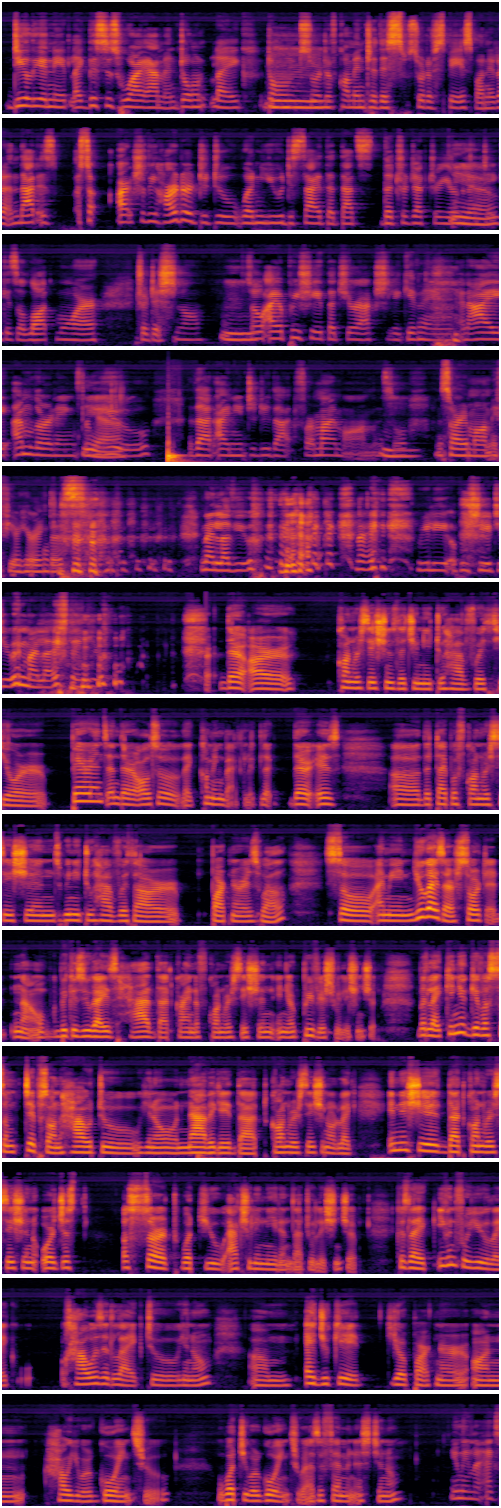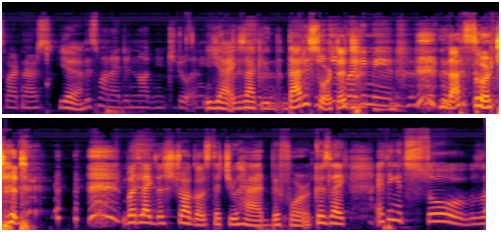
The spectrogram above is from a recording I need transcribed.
delineate like this is who i am and don't like don't sort Mm. of come into this sort of space Banita. and that is so actually harder to do when you decide that that's the trajectory you're Yeah. going to take is a lot more traditional mm. so i appreciate that you're actually giving and i i'm learning from Yeah. you that i need to do that for my mom and so Mm. i'm sorry mom if you're hearing this and i love you and i really appreciate you in my life thank you there are conversations that you need to have with your parents and they're also like coming back. Like, like there is uh, the type of conversations we need to have with our partner as well. So i mean you guys are sorted now because you guys had that kind of conversation in your previous relationship. But like can you give us some tips on how to you know navigate that conversation or like initiate that conversation or just assert what you actually need in that relationship? Because like even for you like how is it like to you know um, educate your partner on how you were going through what you were going through as a feminist you know? You mean my ex-partners? Yeah. This one i did not need to do anything yeah with. exactly. That is sorted. ready-made. That's sorted. But like the struggles that you had before. Because like i think it's so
